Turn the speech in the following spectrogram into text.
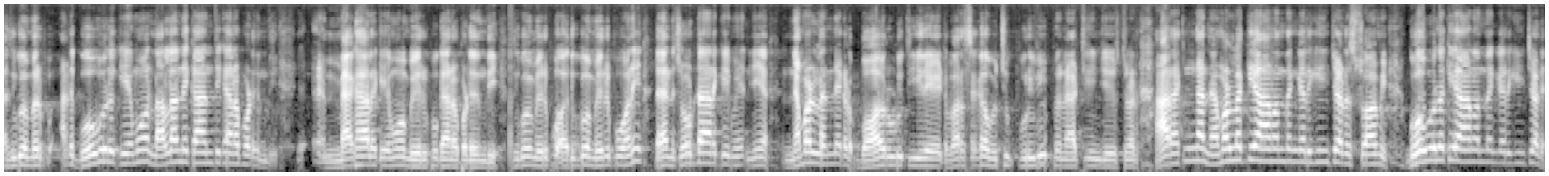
అదిగో మెరుపు. అంటే గోవులకేమో నల్లని కాంతి కనపడింది మేఘాలకేమో మెరుపు కనపడింది అదిగో మెరుపు అదిగో మెరుపు అని దాన్ని చూడడానికి నెమళ్ళన్నీ ఇక్కడ బారుడు తీరేటి వరుసగా వచ్చి పురివిప్పు నాట్యం చేస్తున్నాడు. ఆ రకంగా నెమళ్ళకి ఆనందం కలిగించాడు స్వామి గోవులకి ఆనందం కలిగించాడు.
